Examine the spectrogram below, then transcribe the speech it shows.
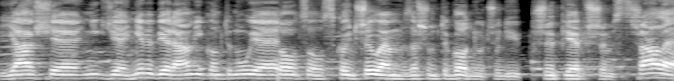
Ja się nigdzie nie wybieram i kontynuuję to, co skończyłem w zeszłym tygodniu, czyli przy pierwszym strzale.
